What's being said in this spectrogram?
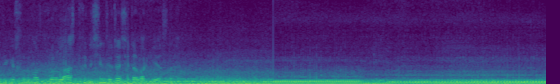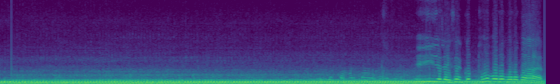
এদিকে শুধুমাত্র লাস্ট ফিনিশিং যেটা, সেটা বাকি আছে। এই যে দেখছেন, কত বড় বড় পাহাড়।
